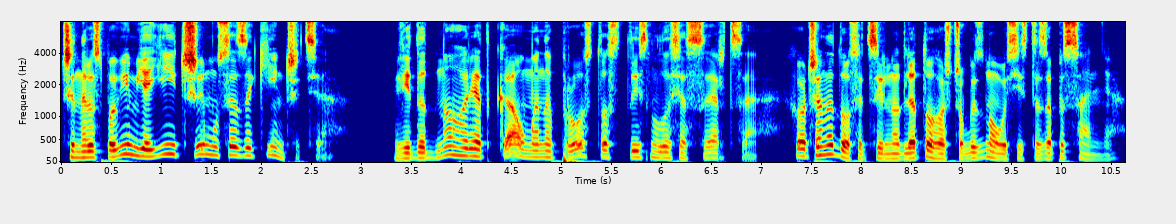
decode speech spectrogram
чи не розповім я їй, чим усе закінчиться? Від одного рядка у мене просто стиснулося серце, хоча не досить сильно для того, щоб знову сісти за писання.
